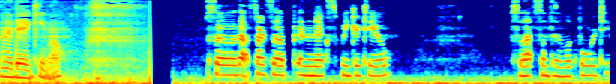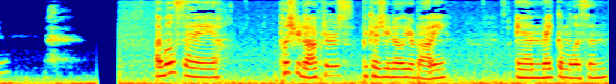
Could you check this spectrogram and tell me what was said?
and a day of chemo. So that starts up in the next week or two. So that's something to look forward to. I will say, push your doctors because you know your body and make them listen.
